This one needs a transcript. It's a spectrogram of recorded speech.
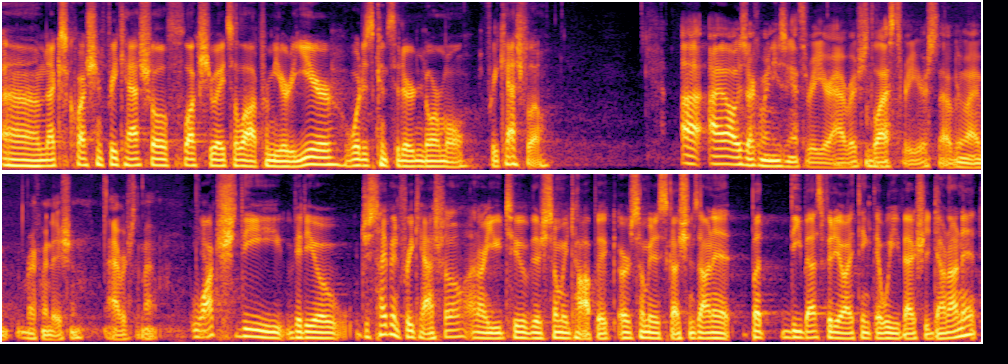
Um, next question: Free cash flow fluctuates a lot from year to year. What is considered normal free cash flow? I always recommend using a three-year average. The last three years, that would be my recommendation. Average them out watch the video. Just type in free cash flow on our YouTube. There's so many topic or so many discussions on it. But the best video I think that we've actually done on it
